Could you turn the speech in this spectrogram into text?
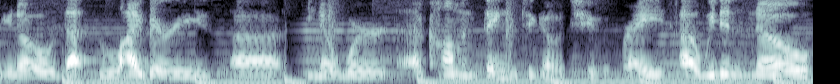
you know, that libraries, uh, you know, were a common thing to go to, right? Uh, we didn't know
